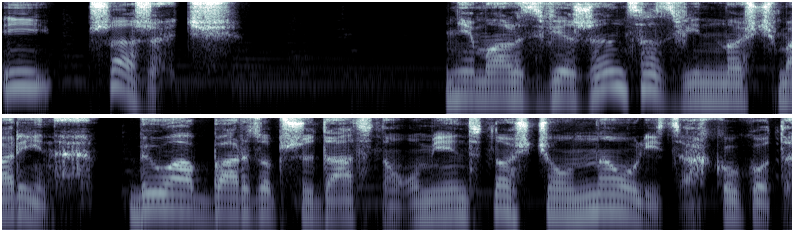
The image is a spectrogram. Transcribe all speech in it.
i przeżyć. Niemal zwierzęca zwinność Mariny była bardzo przydatną umiejętnością na ulicach Kukuty.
